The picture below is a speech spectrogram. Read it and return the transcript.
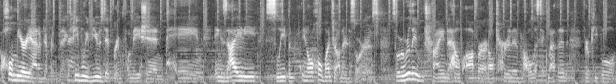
a whole myriad of different things. Right. People who've used it for inflammation, pain, anxiety, sleep, and you know a whole bunch of other disorders. So we're really trying to help offer an alternative and holistic method for people,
